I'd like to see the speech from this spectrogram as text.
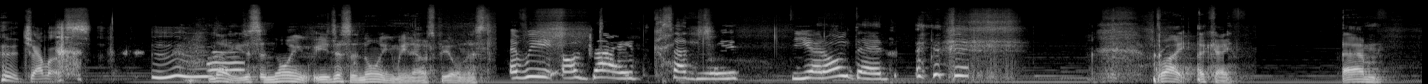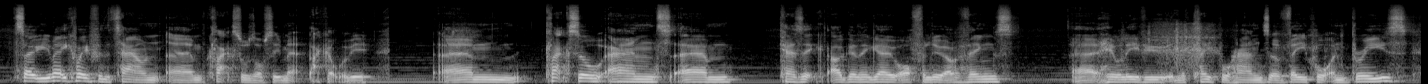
Jealous. No, you're just annoying. You're just annoying me now. To be honest. Have we all died suddenly? You are all dead. Right. Okay. Um. So you make your way through the town. Um, Claxel's obviously met back up with you. Um, Claxel and um, Keswick are going to go off and do other things. Uh, he'll leave you in the capable hands of Vapor and Breeze.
